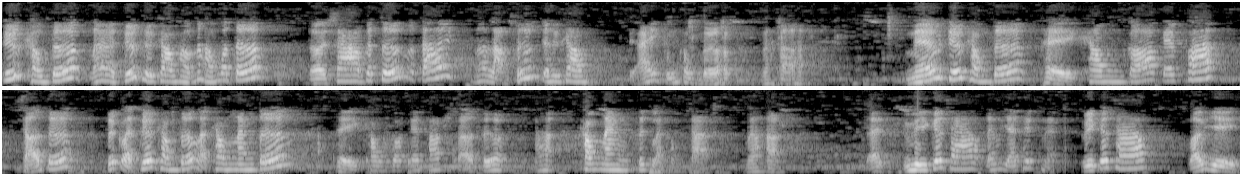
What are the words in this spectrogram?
trước không tướng à, trước hư không không nó không có tướng. Rồi sau cái tướng nó tới nó làm tướng cho hư không thì ấy cũng không được. Nếu trước không tướng thì không có cái pháp sở tướng. Tức là trước không tướng là không năng tướng thì không có cái pháp sở tướng. Đó. không năng tức là không sợ đó. Đấy, vì cái sao? Để giải thích nè. Vì cái sao? Bởi vì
